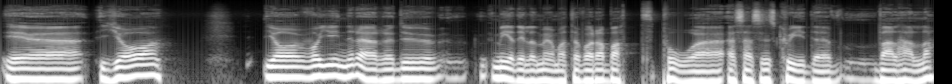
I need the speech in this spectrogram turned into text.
Eh, ja, jag var ju inne där. Du meddelade mig om att det var rabatt på eh, Assassin's Creed eh, Valhalla.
